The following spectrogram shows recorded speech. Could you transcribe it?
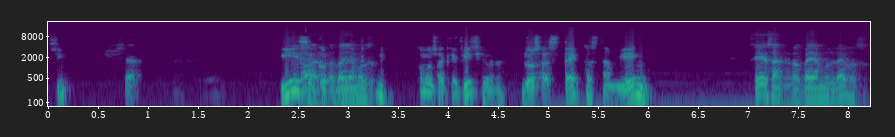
Sí. Y No, se no vayamos- como sacrificio, ¿verdad? Los aztecas también. Sí, o sea, no nos vayamos lejos.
